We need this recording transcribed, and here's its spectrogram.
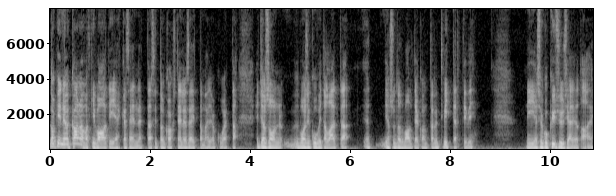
toki ne kanavatkin vaatii ehkä sen, että sitten on 247 joku, että, että jos on, voisin kuvitella, että, että jos on valtiokonttorin Twitter-tili, niin jos joku kysyy siellä jotain,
